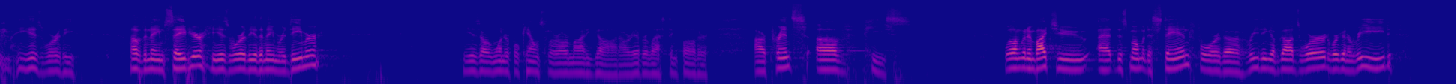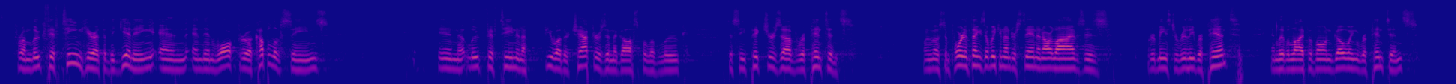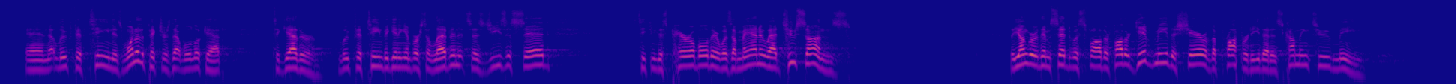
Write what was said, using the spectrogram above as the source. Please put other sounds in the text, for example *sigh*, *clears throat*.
*clears throat* He is worthy of the name Savior. He is worthy of the name Redeemer. He is our wonderful counselor, our mighty God, our everlasting Father, our Prince of Peace. Well, I'm going to invite you at this moment to stand for the reading of God's Word. We're going to read from Luke 15 here at the beginning and, and then walk through a couple of scenes in Luke 15 and a few other chapters in the Gospel of Luke to see pictures of repentance. One of the most important things that we can understand in our lives is what it means to really repent and live a life of ongoing repentance. And Luke 15 is one of the pictures that we'll look at together. Luke 15, beginning in verse 11, it says, Jesus said, He's teaching this parable, there was a man who had two sons. The younger of them said to his father, Father, give me the share of the property that is coming to me.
